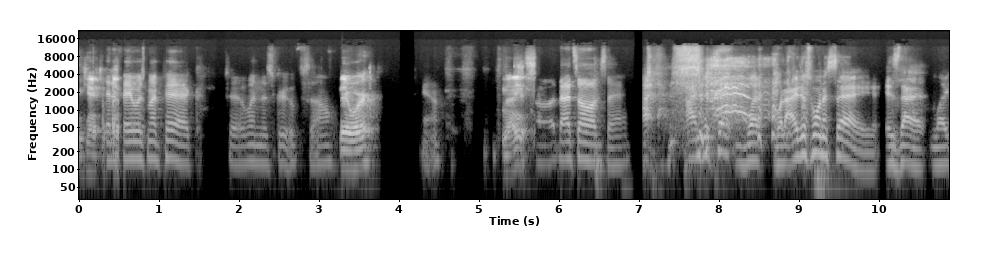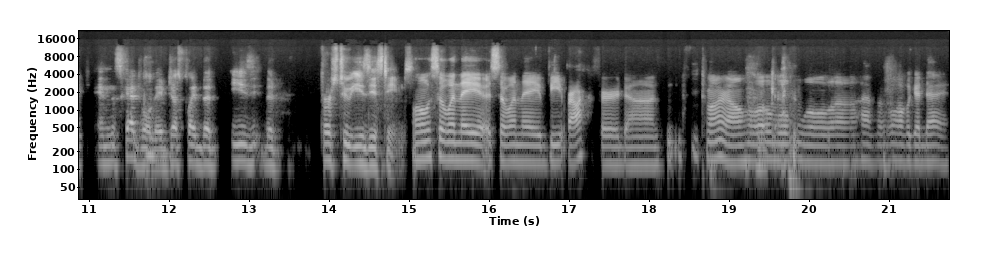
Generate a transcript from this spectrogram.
we can't complain. NFA was my pick to win this group. So they were? Yeah. Nice. Uh, that's all I'm saying. I, am just saying what what I just want to say is that like in the schedule they've just played the easy the first two easiest teams. Oh, so when they so when they beat Rockford uh, tomorrow, we'll okay. we'll, we'll uh, have a, we'll have a good day.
